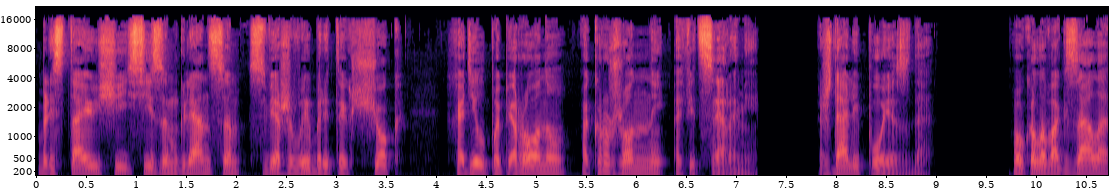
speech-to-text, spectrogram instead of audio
блистающий сизым глянцем свежевыбритых щек, ходил по перрону, окруженный офицерами. Ждали поезда. Около вокзала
